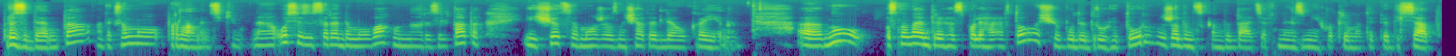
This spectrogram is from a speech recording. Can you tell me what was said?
президента, а так само парламентські. Е, Ось і зосередимо увагу на результатах і що це може означати для України. Е, Ну, основна інтрига полягає в тому, що буде другий тур. Жоден з кандидатів не зміг отримати 50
